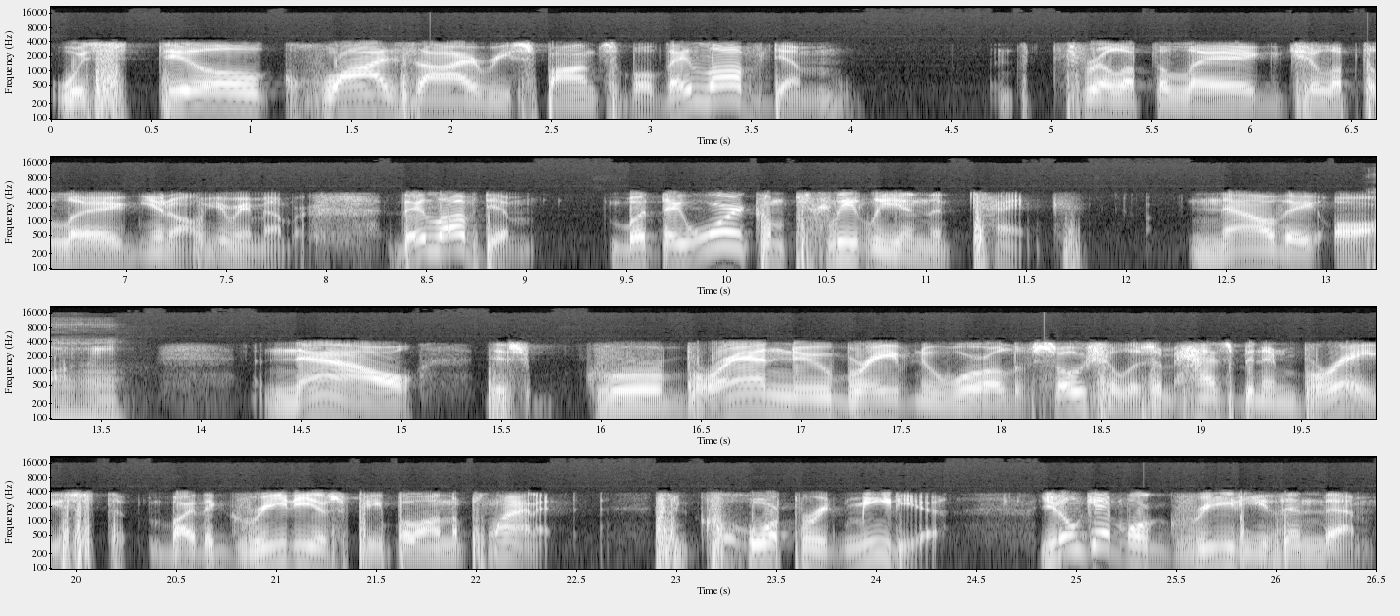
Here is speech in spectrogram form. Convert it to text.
was still quasi responsible. They loved him, thrill up the leg, chill up the leg, you know, you remember. They loved him, but they weren't completely in the tank. Now they are. Mm-hmm. Now this gr- brand new, brave new world of socialism has been embraced by the greediest people on the planet, corporate media. You don't get more greedy than them.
